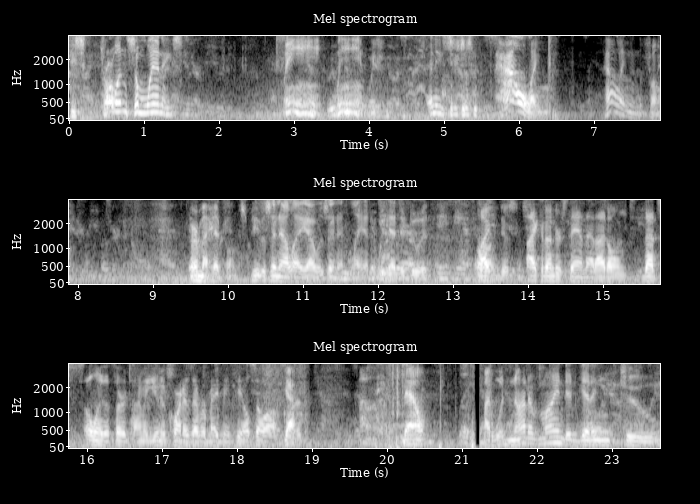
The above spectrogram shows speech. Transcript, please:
He's throwing some whinnies. And he's just howling, howling in the phone. Or my headphones. He was in LA, I was in Atlanta. We had to do it long distance. I can understand that. I don't. That's only the third time a unicorn has ever made me feel so awkward. Yeah. Now, I would not have minded getting to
